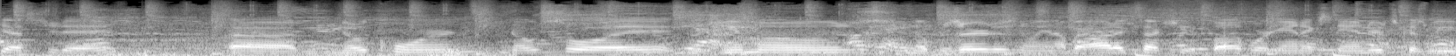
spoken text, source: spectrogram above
Yesterday. Um, no corn, no soy, no GMOs, no preservatives, no antibiotics. Actually above organic standards because we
